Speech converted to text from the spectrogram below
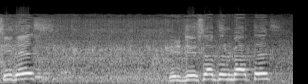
See this? Need to do something about this?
